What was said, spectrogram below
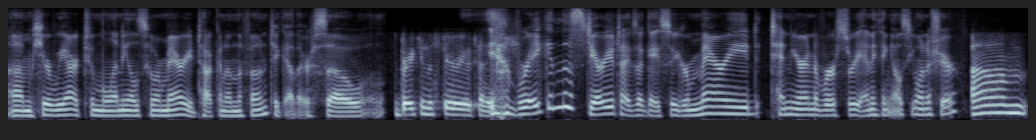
Um, here we are, two millennials who are married talking on the phone together. So Breaking the stereotypes. Yeah, breaking the stereotypes. Okay, so you're married, 10 year anniversary. Anything else you want to share? Um,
